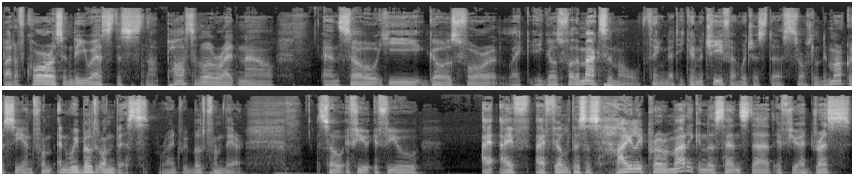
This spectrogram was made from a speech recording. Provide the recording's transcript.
but of course, in the U.S., this is not possible right now. And so he goes for like he goes for the maximal thing that he can achieve, which is the social democracy. And from and we built on this, right? We built from there. So if you if you I, I, I feel this is highly problematic in the sense that if you address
